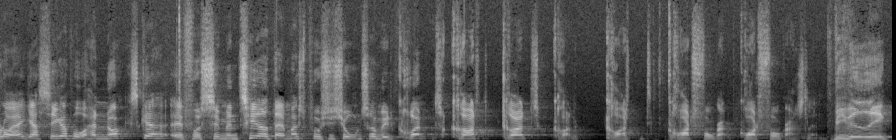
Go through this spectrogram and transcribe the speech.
ved jeg, jeg er sikker på, at han nok skal øh, få cementeret Danmarks position som et grønt, gråt, grønt, grønt, gråt, gråt, forgang, gråt forgangsland. Vi ved ikke,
